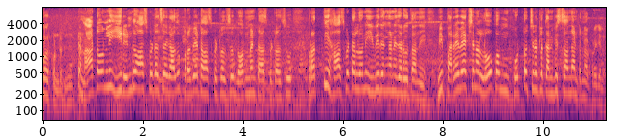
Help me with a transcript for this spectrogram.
కోరుకుంటున్నాం. నాట్ ఓన్లీ ఈ రెండు హాస్పిటల్సే కాదు ప్రైవేట్ హాస్పిటల్స్ గవర్నమెంట్ హాస్పిటల్స్ ప్రతి హాస్పిటల్లోనే ఈ విధంగానే జరుగుతుంది. మీ పర్యవేక్షణ లోపం కొట్టొచ్చినట్లు కనిపిస్తుంది అంటున్నారు ప్రజలు.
